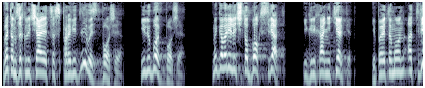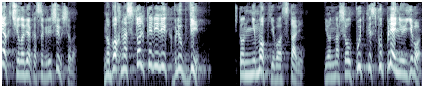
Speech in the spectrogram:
в этом заключается справедливость Божия и любовь Божия. Мы говорили, что Бог свят и греха не терпит, и поэтому Он отверг человека согрешившего. Но Бог настолько велик в любви, что Он не мог его оставить, и Он нашел путь к искуплению его.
